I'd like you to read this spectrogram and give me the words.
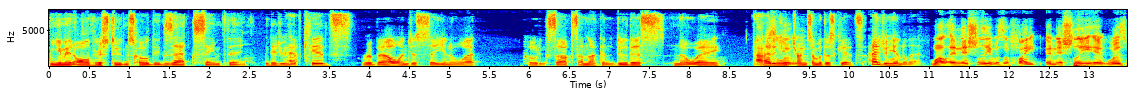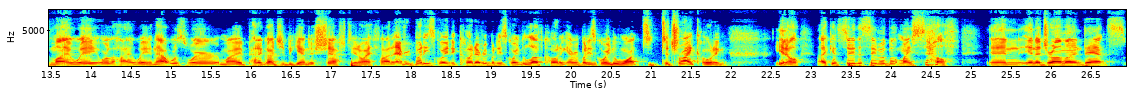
when you made all of your students code the exact same thing. Did you have kids rebel and just say, you know what, coding sucks, I'm not going to do this, no way? How did you turn some of those kids? How did you handle that? Well, initially it was a fight. Initially it was my way or the highway, and that was where my pedagogy began to shift. You know, I thought everybody's going to code, everybody's going to love coding, everybody's going to want to, to try coding. You know, I could say the same about myself in in a drama and dance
